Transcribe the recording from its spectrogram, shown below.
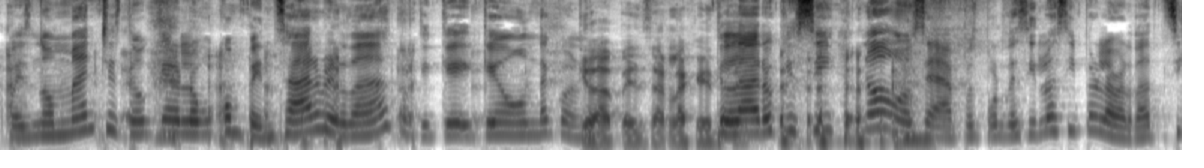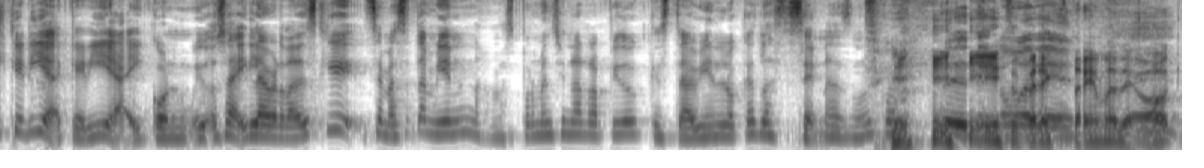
pues no manches, tengo que luego compensar, ¿verdad? Porque qué, qué onda con... ¿Qué va a pensar la gente? Claro que sí. No, o sea, pues por decirlo así, pero la verdad sí quería, quería. Y con, o sea, y la verdad es que se me hace también, nada más por mencionar rápido, que está bien locas las escenas, ¿no? Como Sí, súper extremas de, ok.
